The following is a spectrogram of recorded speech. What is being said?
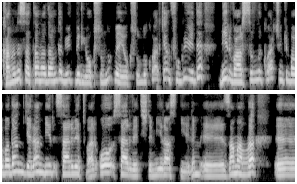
kanını satan adamda büyük bir yoksulluk ve yoksulluk varken Fugui'de bir varsıllık var. Çünkü babadan gelen bir servet var. O servet işte miras diyelim e, zamanla e,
